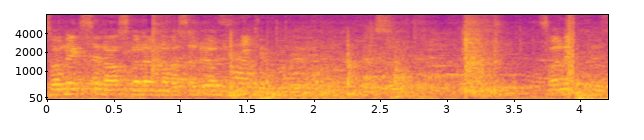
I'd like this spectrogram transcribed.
Son Excellence, Madame l'ambassadeur. Son Excellence.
